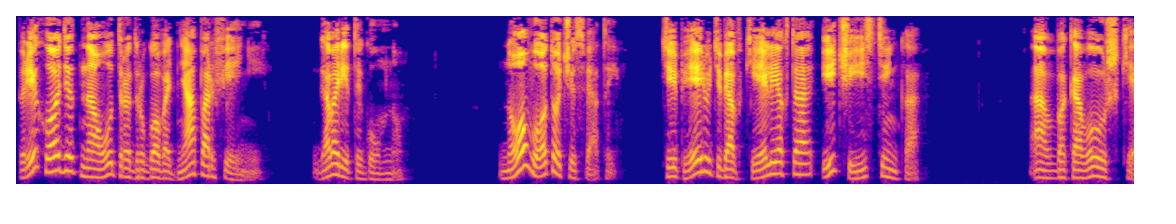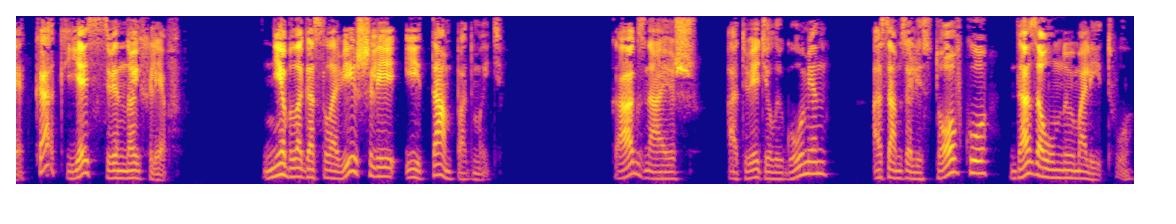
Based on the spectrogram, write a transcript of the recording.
Приходит на утро другого дня Парфений. Говорит игумну. «Ну вот, отче святый, теперь у тебя в кельях-то и чистенько. А в боковушке как есть свиной хлев. Не благословишь ли и там подмыть?» «Как знаешь» ответил игумен, а сам за листовку да за умную молитву.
